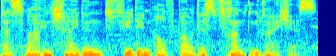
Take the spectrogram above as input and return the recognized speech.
Das war entscheidend für den Aufbau des Frankenreiches.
